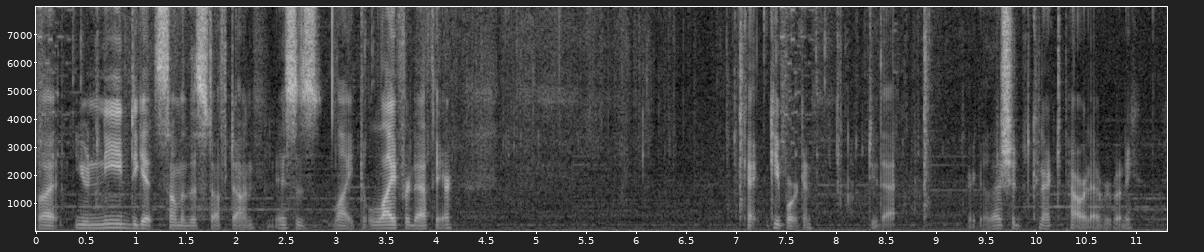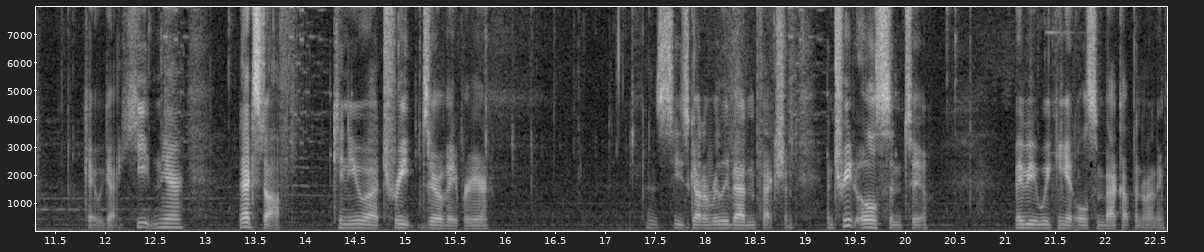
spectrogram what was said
But you need to get some of this stuff done. This is like life or death here. Okay, keep working. Do that. There you go. That should connect power to everybody. Okay, we got heat in here. Next off, can you uh, treat Zero Vapor here? Because he's got a really bad infection. And treat Olson too. Maybe we can get Olson back up and running.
